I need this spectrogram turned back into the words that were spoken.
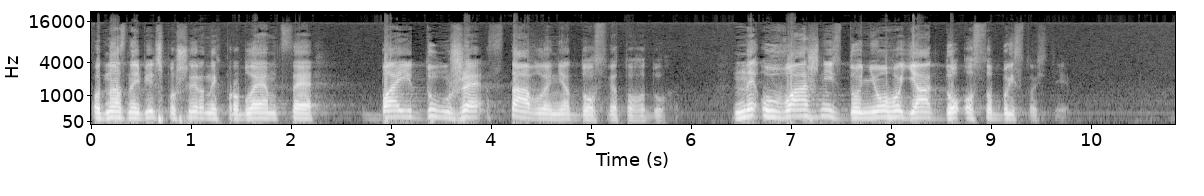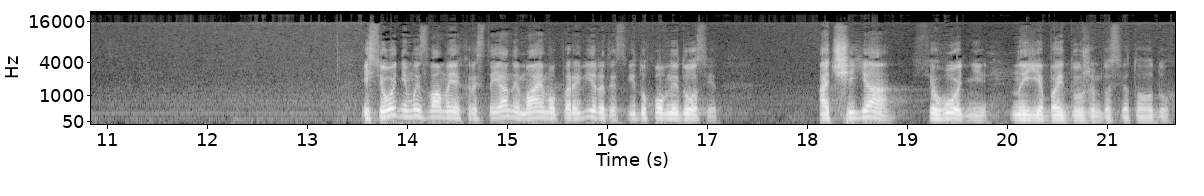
Одна з найбільш поширених проблем це байдуже ставлення до Святого Духа, неуважність до нього як до особистості. І сьогодні ми з вами, як християни, маємо перевірити свій духовний досвід. А чи я сьогодні не є байдужим до Святого Духа?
